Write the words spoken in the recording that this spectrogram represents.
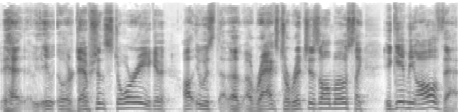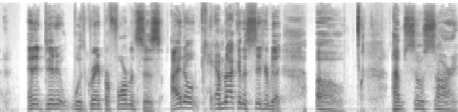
It had it, a redemption story. It, gave, it was a, a rags to riches almost. Like it gave me all of that, and it did it with great performances. I don't. Care. I'm not going to sit here and be like, oh, I'm so sorry.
